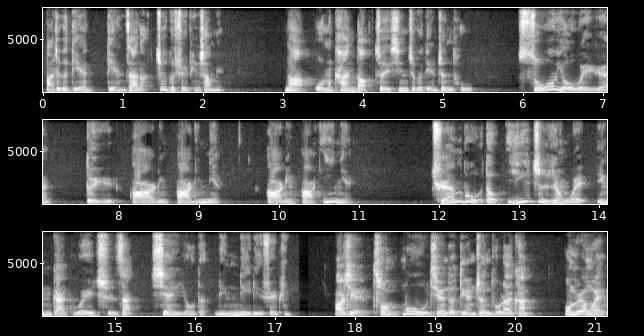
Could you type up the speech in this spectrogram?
把这个点点在了这个水平上面。那我们看到最新这个点阵图，所有委员对于二零二零年、二零二一年，全部都一致认为应该维持在。现有的零利率水平，而且从目前的点阵图来看，我们认为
